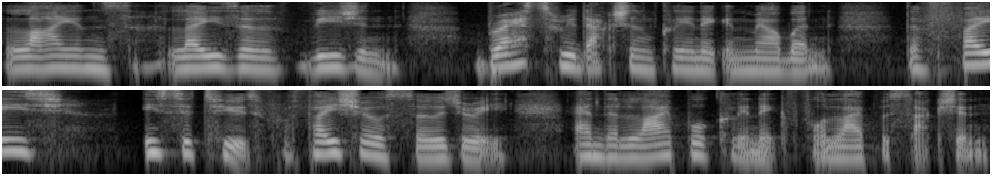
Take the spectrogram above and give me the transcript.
Lions Laser Vision, breast reduction clinic in Melbourne, the Face Institute for Facial Surgery, and the Lipo Clinic for liposuction.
